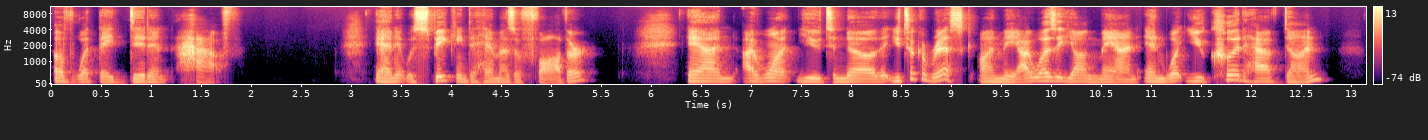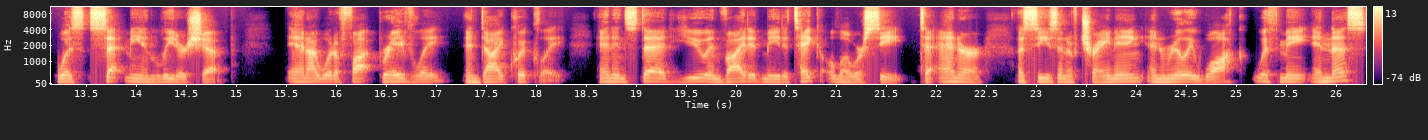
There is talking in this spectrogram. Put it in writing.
of what they didn't have. And it was speaking to him as a father. And I want you to know that you took a risk on me. I was a young man, and what you could have done was set me in leadership. And I would have fought bravely and died quickly. And instead, you invited me to take a lower seat, to enter a season of training and really walk with me in this.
